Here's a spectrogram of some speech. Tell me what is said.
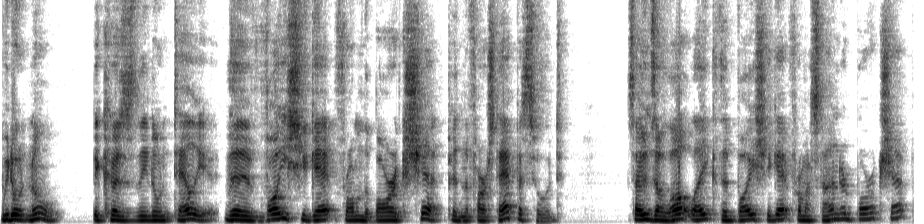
We don't know because they don't tell you. The voice you get from the Borg ship in the first episode sounds a lot like the voice you get from a standard Borg ship.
